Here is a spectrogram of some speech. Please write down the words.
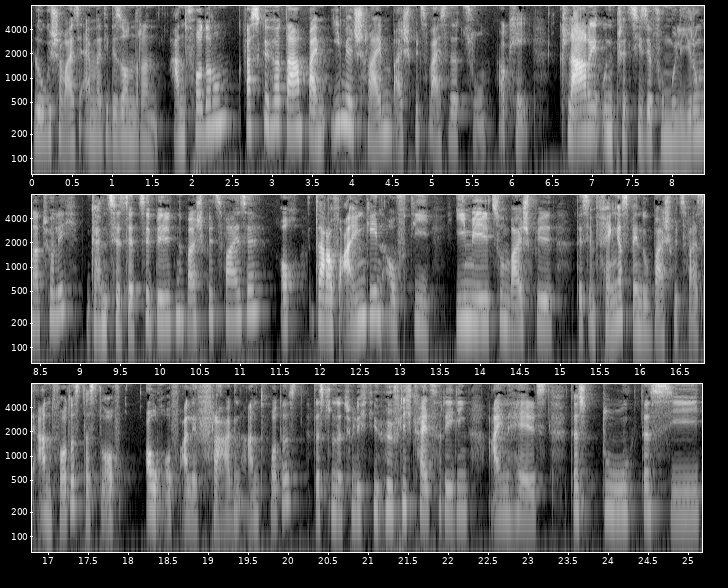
logischerweise einmal die besonderen Anforderungen. Was gehört da beim E-Mail-Schreiben beispielsweise dazu? Okay, klare und präzise Formulierung natürlich, ganze Sätze bilden beispielsweise, auch darauf eingehen auf die E-Mail zum Beispiel des Empfängers, wenn du beispielsweise antwortest, dass du auf auch auf alle Fragen antwortest, dass du natürlich die Höflichkeitsregeln einhältst, dass du, dass sie,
